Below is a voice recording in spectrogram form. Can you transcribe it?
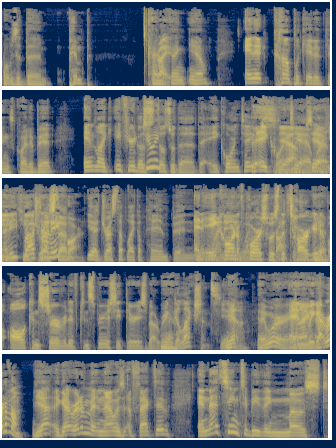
what was it the pimp kind Right. of thing? You know, and it complicated things quite a bit. And like if you're Those, doing those were the the Acorn tapes. The Acorn Yeah. tapes, where yeah. And he brought down dressed up- Acorn. yeah, dressed up like a pimp, and and went Acorn, of course, was the target Yeah. of all conservative conspiracy theories about rigged elections. yeah, they were, And, I- we got rid of them. Yeah, they got rid of him, and that was effective. And that seemed to be the most.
